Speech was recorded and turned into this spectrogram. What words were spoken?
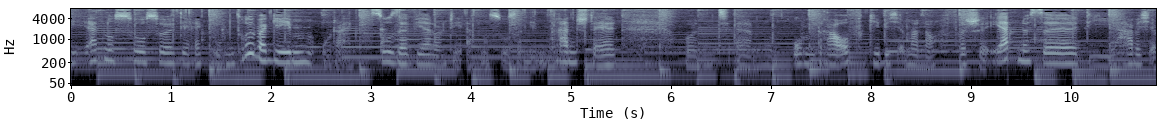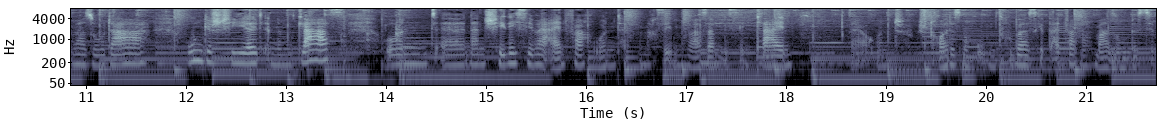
die Erdnusssoße direkt oben drüber geben oder einfach so servieren und die Erdnusssoße nebendran stellen. Und ähm, obendrauf gebe ich immer noch frische Erdnüsse, die habe ich immer so da, ungeschält in einem Glas und äh, dann schäle ich sie mir einfach und mache sie im Mörser ein bisschen klein äh, und streue das noch oben drüber. Es gibt einfach noch mal so ein bisschen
